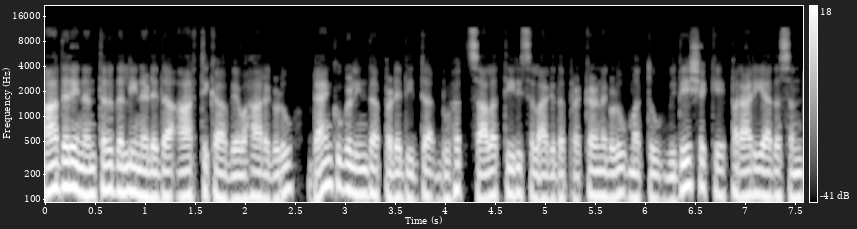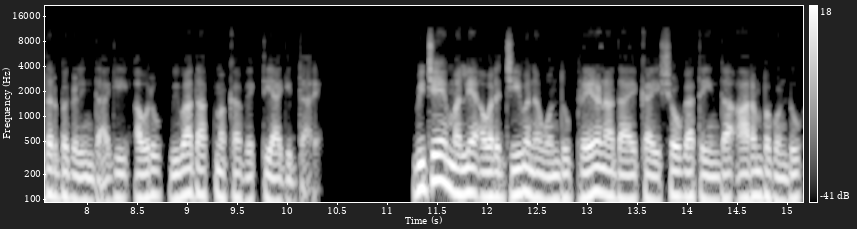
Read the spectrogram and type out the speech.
ಆದರೆ ನಂತರದಲ್ಲಿ ನಡೆದ ಆರ್ಥಿಕ ವ್ಯವಹಾರಗಳು, ಬ್ಯಾಂಕುಗಳಿಂದ ಪಡೆದಿದ್ದ ಬೃಹತ್ ಸಾಲ ತೀರಿಸಲಾಗದ ಪ್ರಕರಣಗಳು ಮತ್ತು ವಿದೇಶಕ್ಕೆ ಪರಾರಿಯಾದ ಸಂದರ್ಭಗಳಿಂದಾಗಿ ಅವರು ವಿವಾದಾತ್ಮಕ ವ್ಯಕ್ತಿಯಾಗಿದ್ದಾರೆ. ವಿಜಯ ಮಲ್ಯ ಅವರ ಜೀವನ ಒಂದು ಪ್ರೇರಣಾದಾಯಕ ಯಶೋಗಾಥೆಯಿಂದ ಆರಂಭಗೊಂಡು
